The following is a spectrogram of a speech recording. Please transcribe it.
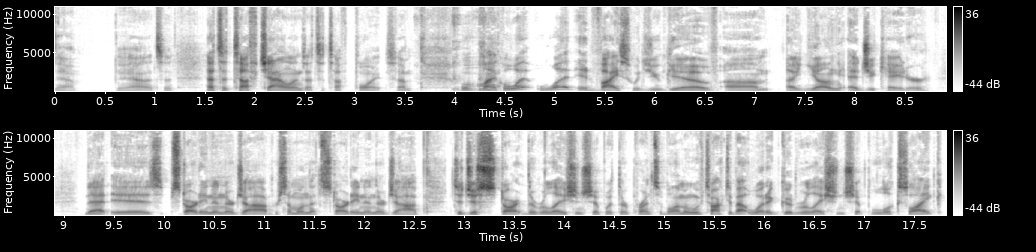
Yeah. Yeah, that's a that's a tough challenge. That's a tough point. So, well, Michael, what what advice would you give um, a young educator that is starting in their job or someone that's starting in their job to just start the relationship with their principal. I mean, we've talked about what a good relationship looks like.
